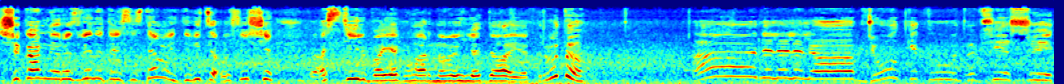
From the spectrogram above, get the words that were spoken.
з шикарною розвинутою системою. Дивіться, ось ще астільба як гарно виглядає. Круто? А, ля-ля-ля-ля, бджолки тут, вообще шик.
